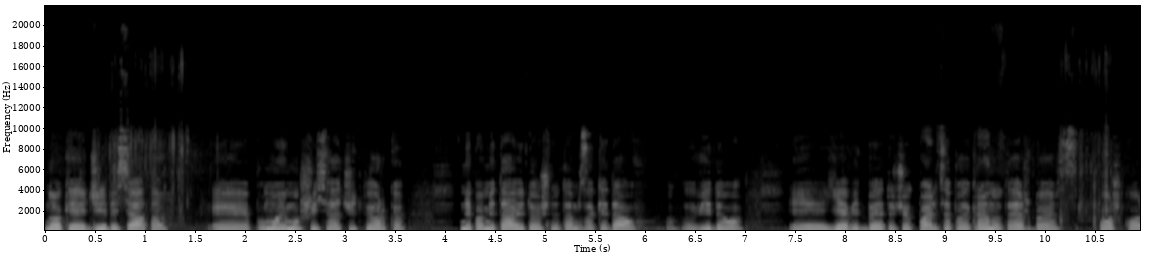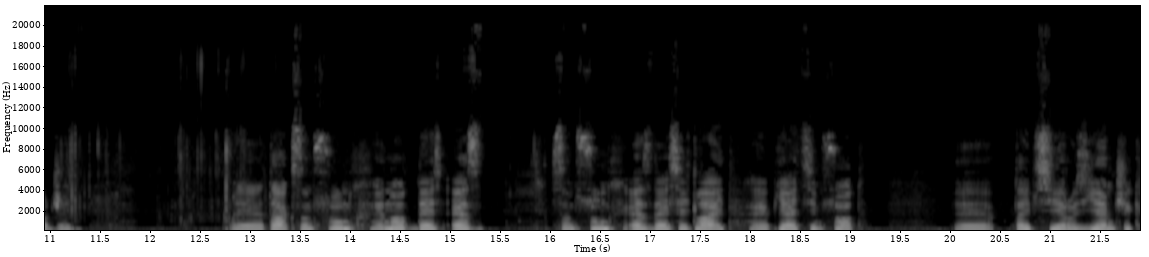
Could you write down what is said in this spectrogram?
Nokia G10, е, по-моєму, 64. Не пам'ятаю, точно там закидав відео. Е, Є відбиточок пальця, по екрану теж без пошкоджень. Е, так, Samsung Note 10 S, Samsung S10 Lite е, 5700. Е, Type-C роз'ємчик,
